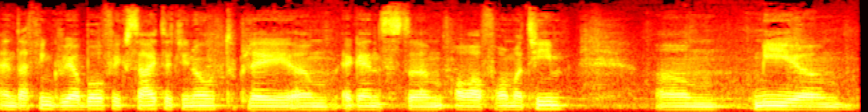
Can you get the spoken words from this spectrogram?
And I think we are both excited, you know, to play um, against um, our former team. Um, me, um,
